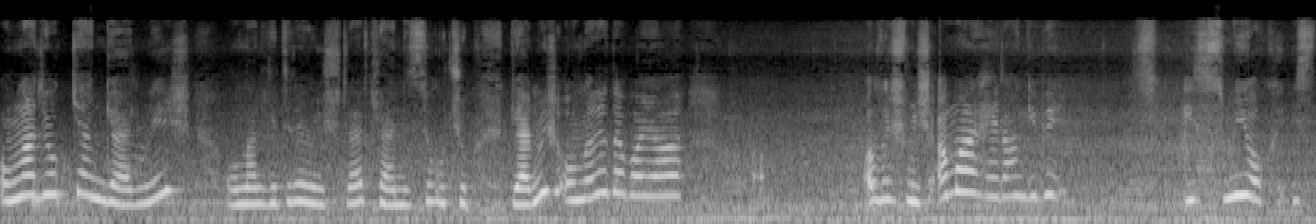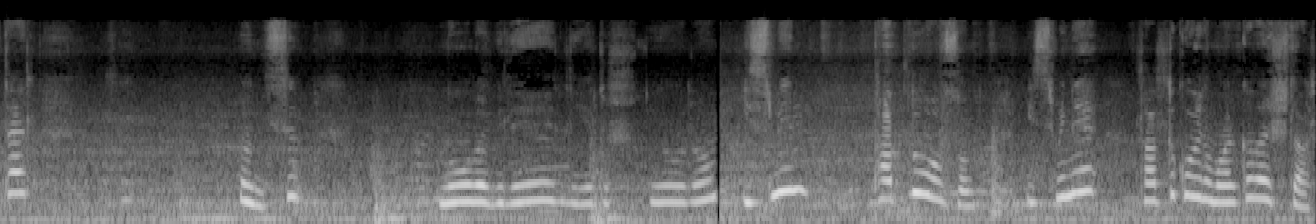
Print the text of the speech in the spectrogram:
onlar yokken gelmiş. Onlar getirememişler. Kendisi uçup gelmiş. Onlara da bayağı alışmış ama herhangi bir ismi yok. İster Lan isim ne olabilir diye düşünüyorum. İsmin tatlı olsun. İsmini tatlı koydum arkadaşlar.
